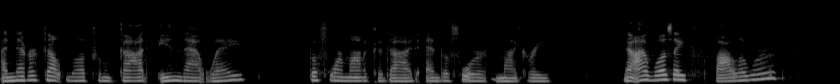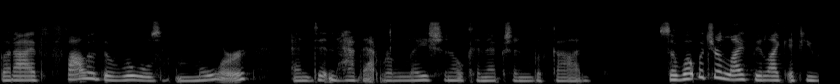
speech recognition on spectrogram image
I never felt love from God in that way before Monica died and before my grief. Now, I was a follower, but I've followed the rules more and didn't have that relational connection with God. So, what would your life be like if you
